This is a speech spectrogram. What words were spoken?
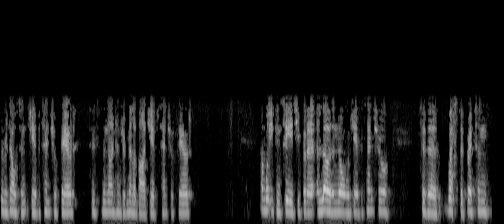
the resultant geopotential field. This is the 900 millibar geopotential field. And what you can see is you've got a, a lower than normal geopotential to the west of Britain,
